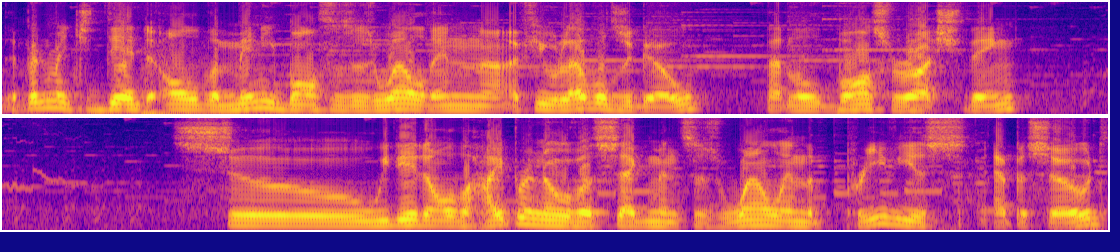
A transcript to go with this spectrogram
They pretty much did all the mini bosses as well in uh, a few levels ago, that little boss rush thing. So we did all the Hypernova segments as well in the previous episode.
